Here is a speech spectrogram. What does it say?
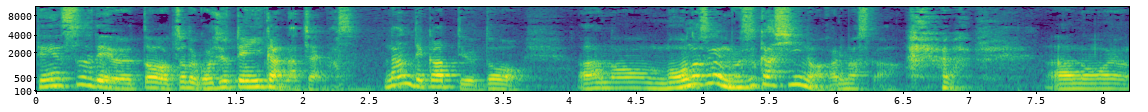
点数でいうとちょっと50点以下になっちゃいます。なんでかっていうとあのものすごい難しいの分かりますか？あの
